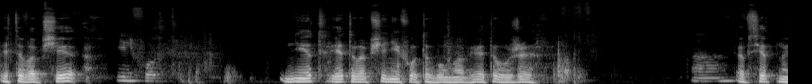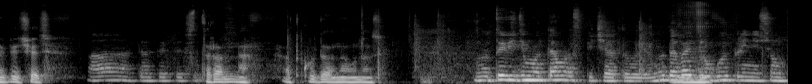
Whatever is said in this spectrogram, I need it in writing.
Это вообще... Ильфорд. Нет, это вообще не фотобумага, это уже А, офсетная печать. а, так это... Странно, откуда она у нас. Ну ты, видимо, там распечатал ее. Ну давай другой принесем.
